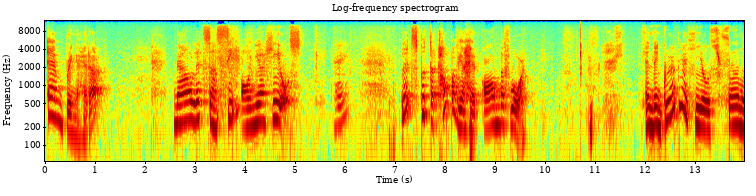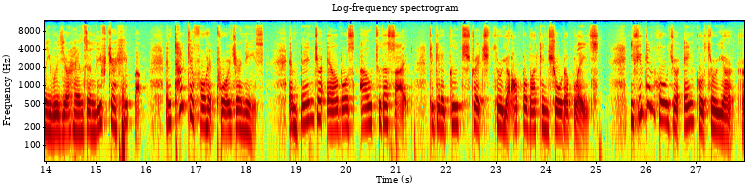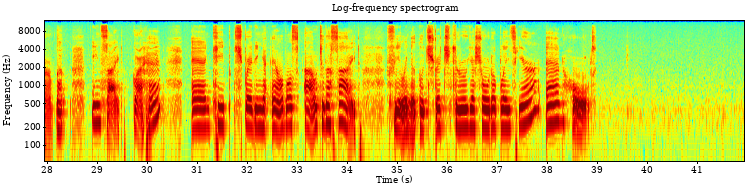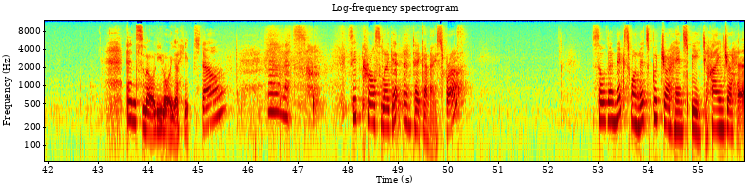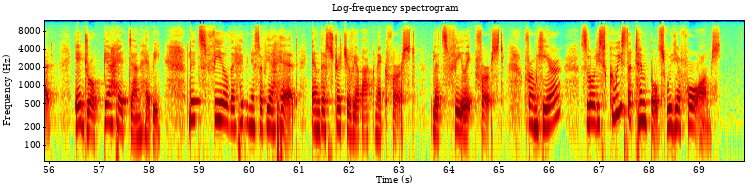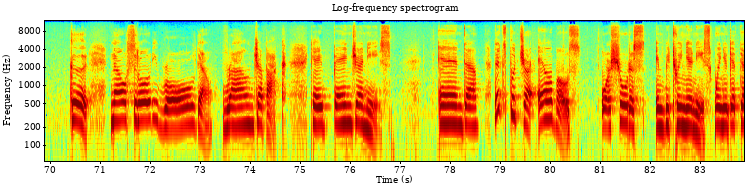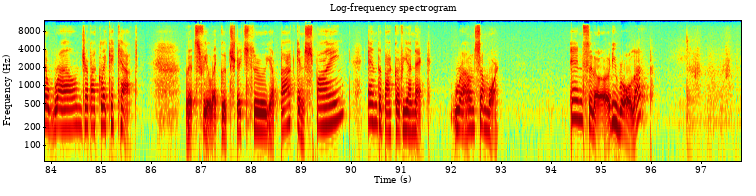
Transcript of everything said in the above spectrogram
and bring your head up now let's uh, sit on your heels. Okay? Let's put the top of your head on the floor. And then grab your heels firmly with your hands and lift your hip up and tuck your forehead towards your knees and bend your elbows out to the side to get a good stretch through your upper back and shoulder blades. If you can hold your ankle through your uh, uh, inside, go ahead and keep spreading your elbows out to the side. Feeling a good stretch through your shoulder blades here and hold. And slowly lower your hips down. And let's sit cross-legged and take a nice breath. So the next one, let's put your hands behind your head Okay, drop your head down heavy. Let's feel the heaviness of your head and the stretch of your back neck first. Let's feel it first. From here, slowly squeeze the temples with your forearms. Good. Now slowly roll down, round your back. Okay, bend your knees. And uh, let's put your elbows or shoulders in between your knees. When you get there, round your back like a cat. Let's feel a good stretch through your back and spine and the back of your neck. Round some more. And slowly roll up.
